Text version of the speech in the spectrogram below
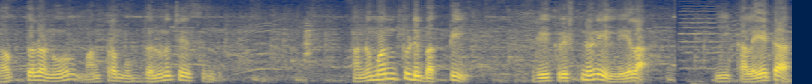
భక్తులను మంత్రముగ్ధులను చేసింది. హనుమంతుడి భక్తి శ్రీకృష్ణుని లీల ఈ కలయిక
